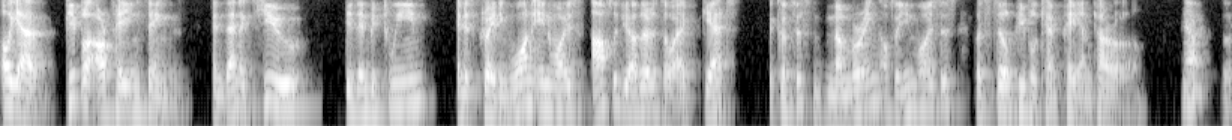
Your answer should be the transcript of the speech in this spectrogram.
oh yeah, people are paying things. And then a queue is in between and is creating one invoice after the other. So I get a consistent numbering of the invoices, but still people can pay in parallel. Yeah, so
